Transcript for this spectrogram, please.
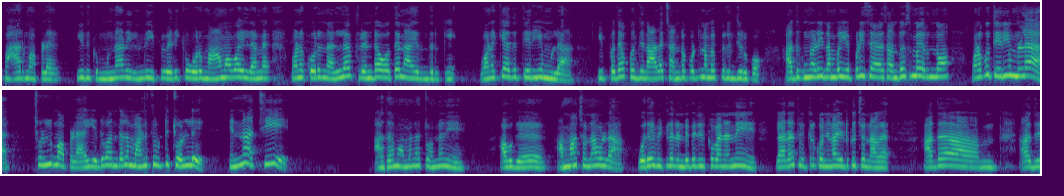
பாரு மாப்பிள இதுக்கு முன்னாடி இருந்து இப்ப வரைக்கும் ஒரு மாமாவா இல்லாம உனக்கு ஒரு நல்ல ஃப்ரெண்டாவத்தே நான் இருந்திருக்கேன். உனக்கே அது தெரியும்ல? இப்பதான் கொஞ்சம் நாளை சண்டை போட்டு நம்ம பிரிஞ்சிருக்கோம். அதுக்கு முன்னாடி நம்ம எப்படி ச- சந்தோஷமா இருந்தோம்? உனக்கும் தெரியும்ல? சொல்லு மாப்பிள எது வந்தாலும் மனசு விட்டு சொல்லு. என்னாச்சு? அதான் மாமா நான் சொன்னனே. அவங்க அம்மா சொன்னாவில்ல ஒரே வீட்டுல ரெண்டு பேர் இருக்க வேணானே யாராவது விட்டு கொஞ்ச நாள் இருக்க சொன்னாங்க. அதான் அது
